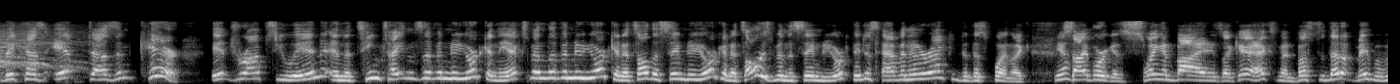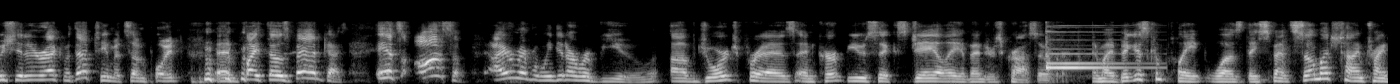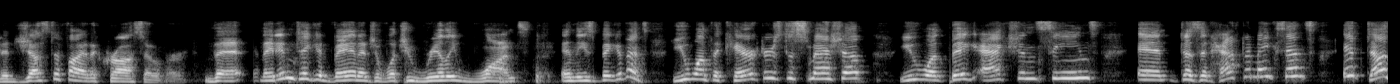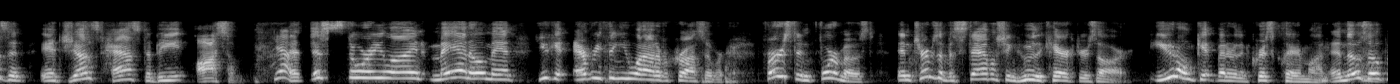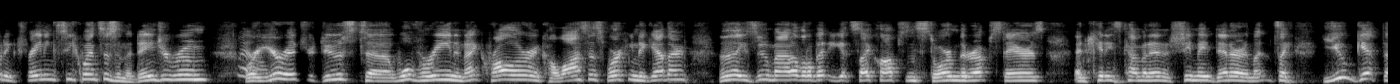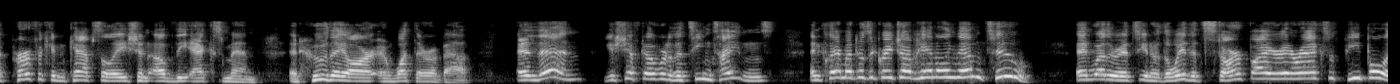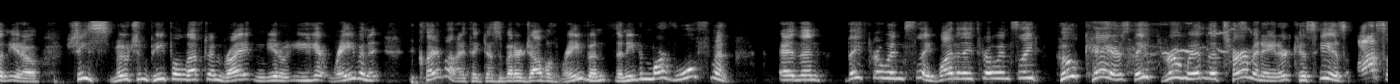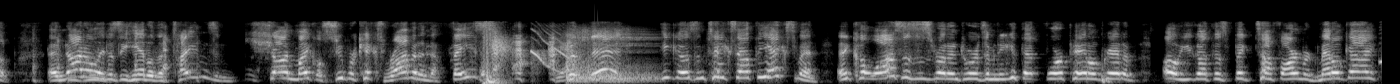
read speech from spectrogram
because it doesn't care. It drops you in, and the Teen Titans live in New York, and the X Men live in New York, and it's all the same New York, and it's always been the same New York. They just haven't interacted to this point. Like Yeah. Cyborg is swinging by, and he's like, "Yeah, X Men busted that up. Maybe we should interact with that team at some point and fight those bad guys." It's awesome. I remember we did our review of George Perez and Kurt Busiek's JLA Avengers crossover. And my biggest complaint was they spent so much time trying to justify the crossover that they didn't take advantage of what you really want in these big events. You want the characters to smash up, you want big action scenes. And does it have to make sense? It doesn't. It just has to be awesome. Yeah. And this storyline, man, oh man, you get everything you want out of a crossover. First and foremost, in terms of establishing who the characters are, you don't get better than Chris Claremont. And those hmm. opening training sequences in the Danger Room, where you're introduced to Wolverine and Nightcrawler and Colossus working together, and then they zoom out a little bit, you get Cyclops and Storm that are upstairs, and Kitty's coming in and she made dinner, and it's like you get the perfect encapsulation of the X Men and who they are and what they're about. And then you shift over to the Teen Titans, and Claremont does a great job handling them too. And whether it's, you know, the way that Starfire interacts with people and, you know, she's smooching people left and right. And, you know, you get Raven. Claremont, I think, does a better job with Raven than even Marv Wolfman. And then they throw in Slade. Why do they throw in Slade? Who cares? They threw in the Terminator because he is awesome. And not only does he handle the Titans and Shawn Michaels super kicks Robin in the face, but then he goes and takes out the X Men. And Colossus is running towards him, and you get that four panel grid of, oh, you got this big, tough, armored metal guy?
